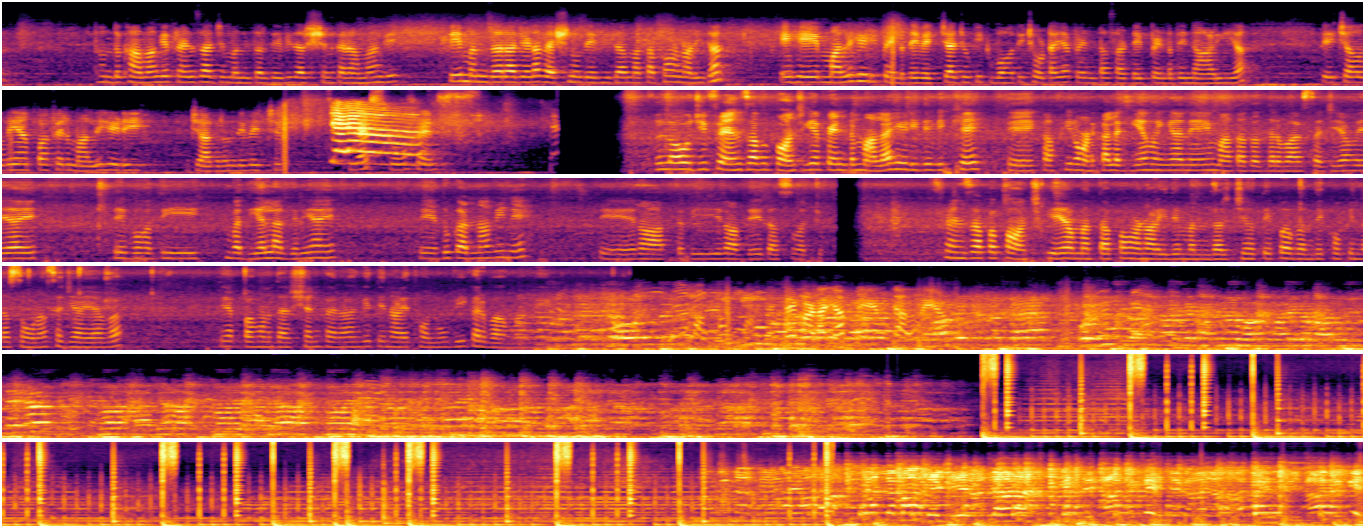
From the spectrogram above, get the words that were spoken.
ਤੁਹਾਨੂੰ ਦਿਖਾਵਾਂਗੇ ਫਰੈਂਡਸ ਅੱਜ ਮੰਦਰ ਦੇ ਵੀ ਦਰਸ਼ਨ ਕਰਾਵਾਂਗੇ। ਤੇ ਮੰਦਰ ਆ ਜਿਹੜਾ ਵੈਸ਼ਨੋ ਦੇਵੀ ਦਾ, ਮਾਤਾ ਪਾਉਣ ਵਾਲੀ ਦਾ, ਇਹ ਮਲਹੇੜੀ ਪਿੰਡ ਦੇ ਵਿੱਚ ਆ, ਜੋ ਕਿ ਇੱਕ ਬਹੁਤ ਹੀ ਛੋਟਾ ਜਿਹਾ ਪਿੰਡ ਆ, ਸਾਡੇ ਪਿੰਡ ਦੇ ਨਾਲ ਹੀ ਆ। ਤੇ ਚੱਲਦੇ ਆ ਆਪਾਂ ਫਿਰ ਮਲਹੇੜੀ ਜਾਗਰਣ ਦੇ ਵਿੱਚ। ਲੈਟਸ ਗੋ ਫਰੈਂਡਸ ਲਓ ਜੀ ਫਰੈਂਡਸ ਆਪਾਂ ਪਹੁੰਚ ਗਏ ਪਿੰਡ ਮਾਲਾਹੇੜੀ ਦੇ ਵਿਖੇ ਤੇ ਕਾਫੀ ਰੌਣਕਾਂ ਲੱਗੀਆਂ ਹੋਈਆਂ ਨੇ, ਮਾਤਾ ਦਾ ਦਰਬਾਰ ਸਜਿਆ ਹੋਇਆ ਏ ਤੇ ਬਹੁਤ ਹੀ ਵਧੀਆ ਲੱਗ ਰਿਹਾ ਏ ਤੇ ਦੁਕਾਨਾਂ ਵੀ ਨੇ ਤੇ ਰਾਤ ਵੀ ਰਾਤ ਦੇ 10 ਵੱਜ ਚੁੱਕੇ ਫਰੈਂਡਸ ਆਪਾਂ ਪਹੁੰਚ ਗਏ ਆ ਮਾਤਾ ਪਾਉਣ ਵਾਲੀ ਦੇ ਮੰਦਿਰ 'ਚ ਤੇ ਭਵਨ ਦੇਖੋ ਕਿੰਨਾ ਸੋਹਣਾ ਸਜਾਇਆ ਵਾ ਤੇ ਆਪਾਂ ਹੁਣ ਦਰਸ਼ਨ ਕਰਾਂਗੇ ਤੇ ਨਾਲੇ ਤੁਹਾਨੂੰ ਵੀ ਕਰਵਾਵਾਂਗੇ।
